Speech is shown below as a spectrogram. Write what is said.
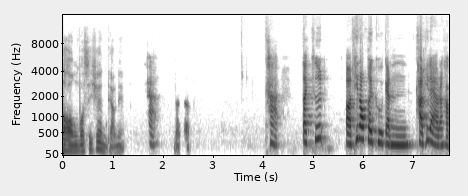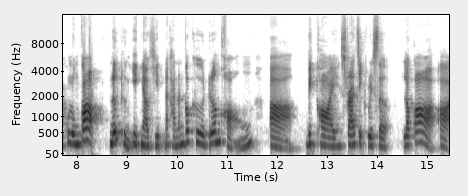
long position แถวเนี้ยค่ะนะครับค่ะ แต่คือเอ่อที่เราเคยคุยกันคราวที่แล้วนะคะ คุณลุงก็นึกถึงอีกแนวคิดนะคะ นั่นก็คือเรื่องของเอ่อ Bitcoin Strategic Reserve แล้วก็เอ่อ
